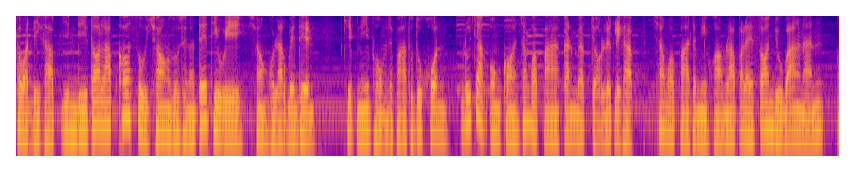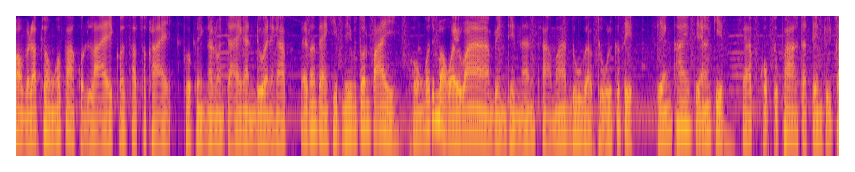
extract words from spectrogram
สวัสดีครับ ยินดีต้อนรับเข้าสู่ช่องลูเทนเต้ทีวีช่องคุณรักเบนเทน คลิปนี้ผมจะพาทุกๆคน รู้จักองค์กรช่างประปากันแบบเจาะลึกเลยครับ ช่างประปาจะมีความลับอะไรซ่อนอยู่บ้างนั้น ก่อนไปรับชมก็ฝากกดไลค์กด Subscribe เพื่อเป็นกำลังใจให้กันด้วยนะครับ และตั้งแต่คลิปนี้เป็นต้นไป ผมก็จะบอกไว้ว่าเบนเทนนั้นสามารถดูแบบถูกลิขสิทธิ์เสียงไทยเสียงอังกฤษแบบครบทุกภาคแต่เต็มจุใจ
